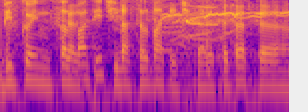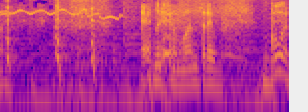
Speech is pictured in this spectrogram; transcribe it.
Bitcoin sălbatici? Care, da, sălbatici, care să crească... nu știu, mă întreb. Bun.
